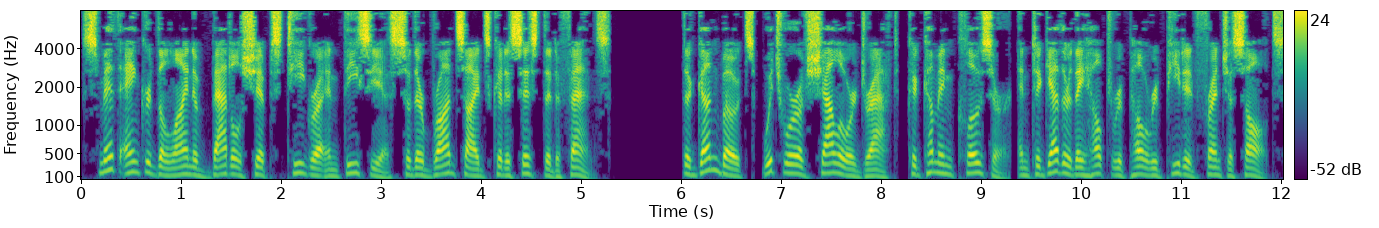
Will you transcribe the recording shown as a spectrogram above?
Smith anchored the line of battle ships Tigre and Theseus so their broadsides could assist the defence. The gunboats, which were of shallower draft, could come in closer, and together they helped repel repeated French assaults.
